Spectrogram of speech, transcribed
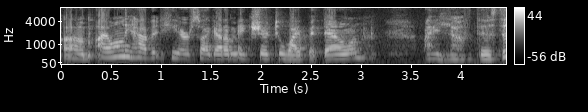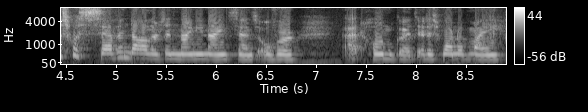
um, I only have it here, so I gotta make sure to wipe it down. I love this. This was $7.99 over at Home Goods. It is one of my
